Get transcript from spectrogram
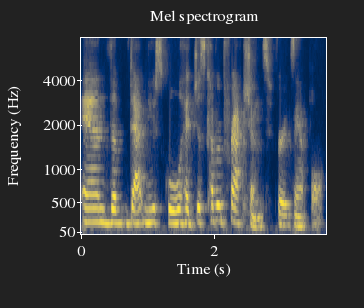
and the, that new school had just covered fractions, for example.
